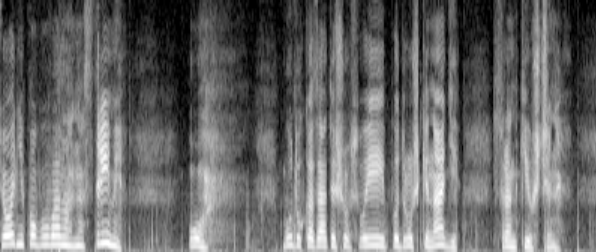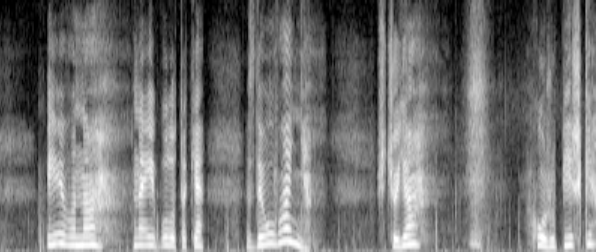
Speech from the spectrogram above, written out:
сьогодні побувала на стрімі у, буду казати, що в своєї подружки Наді з Франківщини. І вона, в неї було таке здивування, що я ходжу пішки,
